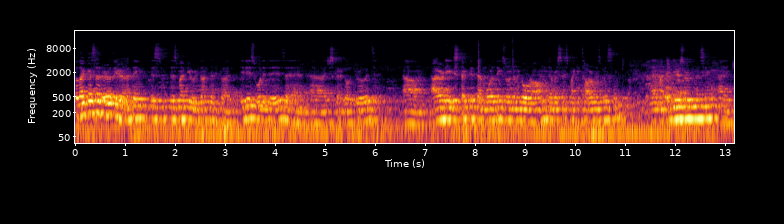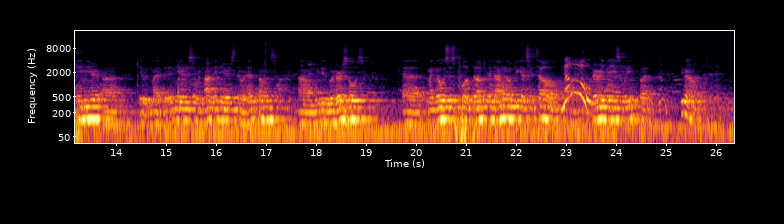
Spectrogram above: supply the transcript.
but like I said earlier, I think this this might be redundant, but it is what it is, and uh, I just gotta go through it. Um, I already expected that more things were gonna go wrong ever since my guitar was missing and my in-ears were missing. I came here. Uh, it my the in-ears were not in-ears; they were headphones. Um, we did rehearsals. Uh, my nose is plugged up, and I don't know if you guys can tell. No! Very nasally, but you know,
